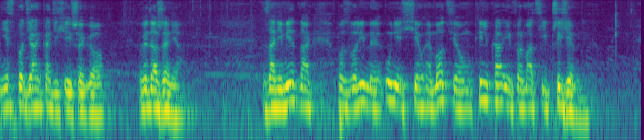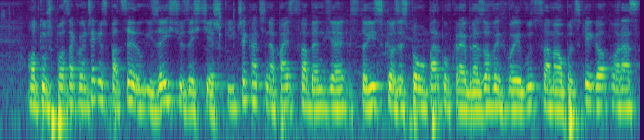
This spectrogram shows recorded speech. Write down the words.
niespodzianka dzisiejszego wydarzenia. Zanim jednak pozwolimy unieść się emocjom, kilka informacji przyziemnych. Otóż po zakończeniu spaceru i zejściu ze ścieżki czekać na Państwa będzie stoisko Zespołu Parków Krajobrazowych Województwa Małopolskiego oraz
